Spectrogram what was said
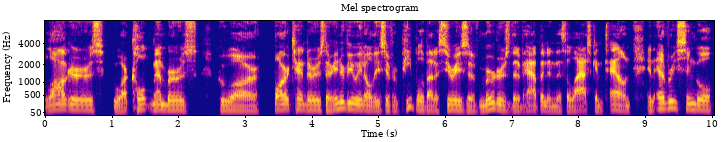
loggers, who are cult members, who are bartenders. They're interviewing all these different people about a series of murders that have happened in this Alaskan town. And every single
